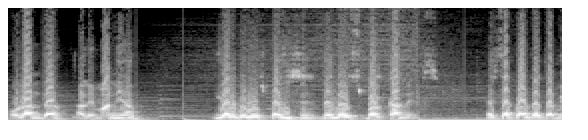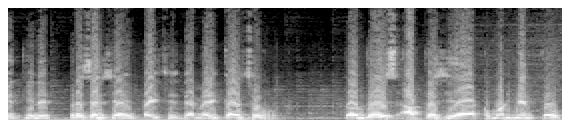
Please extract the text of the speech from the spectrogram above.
Holanda, Alemania y algunos países de los Balcanes. Esta planta también tiene presencia en países de América del Sur, donde es apreciada como alimento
